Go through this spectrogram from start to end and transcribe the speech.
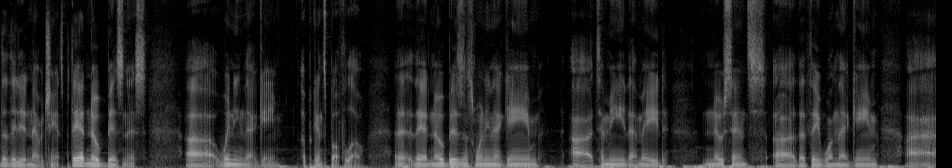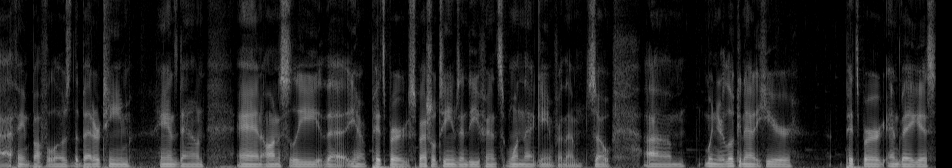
that they didn't have a chance, but they had no business uh, winning that game up against Buffalo. Uh, they had no business winning that game. Uh, to me, that made no sense uh, that they won that game. I think Buffalo's the better team, hands down. And honestly, the you know Pittsburgh special teams and defense won that game for them. So um, when you're looking at it here, Pittsburgh and Vegas,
